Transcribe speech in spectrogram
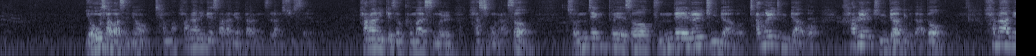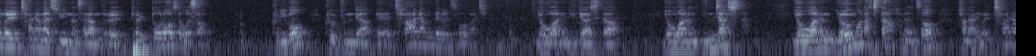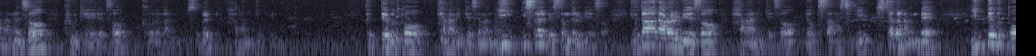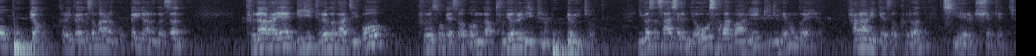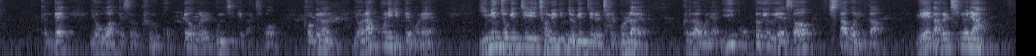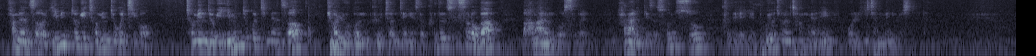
여호사밧은요 참 하나님의 사람이었다는 것을 알 수 있어요. 하나님께서 그 말씀을 하시고 나서 전쟁터에서 군대를 준비하고 창을 준비하고 칼을 준비하기보다도 하나님을 찬양할 수 있는 사람들을 별도로 세워서 그리고 그 군대 앞에 찬양대를 세워가지고 여호와는 위대하시다 여호와는 인자하시다 여호와는 영원하시다 하면서 하나님을 찬양하면서 그 대열에서 걸어가는 모습을 하나님께 보입니다. 그때부터 하나님께서는 이 이스라엘 백성들을 위해서 유다 나라를 위해서 하나님께서 역사하시기 시작을 하는데 이때부터 복병 그러니까 여기서 말하는 복병이라는 것은 그 나라에 미리 들어가 가지고 그 속에서 뭔가 분열을 일으키는 복병이죠. 이것은 사실은 여호사밧 왕이 미리 해놓은 거예요. 하나님께서 그런 지혜를 주셨겠죠. 근데 여호와께서 그 복병을 움직여 가지고 거기는 연합군이기 때문에 이민족인지 저민족인지를 잘 몰라요. 그러다 보니 이 복병에 의해서 치다 보니까 왜 나를 치느냐 하면서 이민족이 저민족을 치고 저민족이 이민족을 치면서 결국은 그 전쟁에서 그들 스스로가 망하는 모습을 하나님께서 손수 그들에게 보여주는 장면이 오늘 이 장면인 것입니다.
